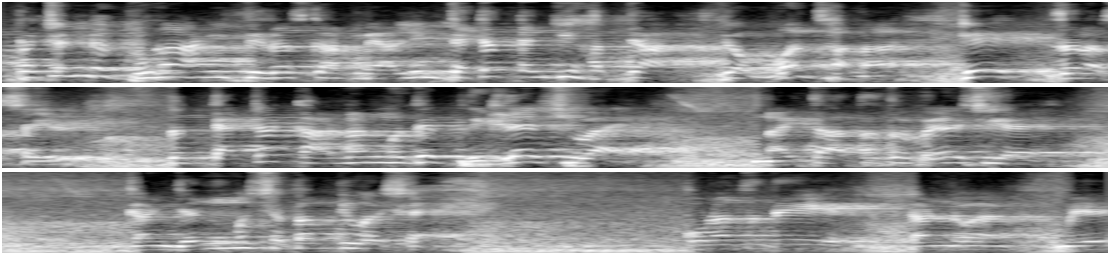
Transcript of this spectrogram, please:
प्रचंड घृणा आणि तिरस्कार मिळाली आणि त्याच्यात त्यांची हत्या किंवा वध झाला हे जर असेल तर त्याच्या कारणांमध्ये भिडल्याशिवाय नाही तर आता तर वेळ अशी आहे कारण जन्म शताब्दी वर्ष आहे. कोणाचं ते कारण म्हणजे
